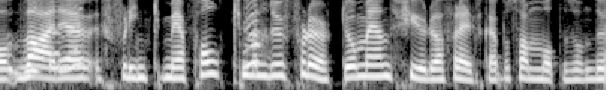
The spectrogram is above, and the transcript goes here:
å være flink med folk. Men du flørter jo med en fyr du er forelska i, på samme måte som du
